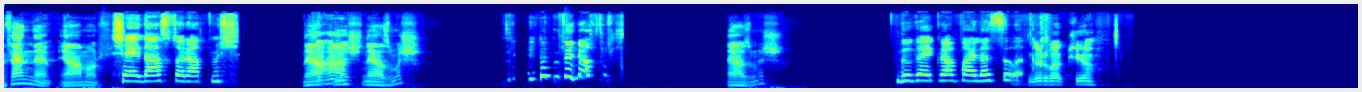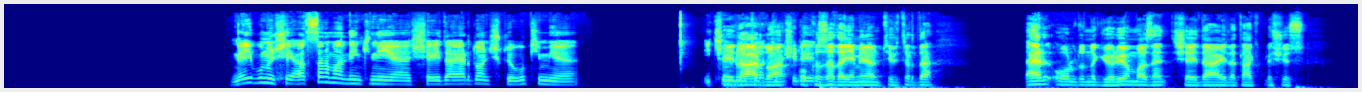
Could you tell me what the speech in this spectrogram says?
Efendim Yağmur. Şey daha story atmış. Ne Aha. yapmış? Ne yazmış? ne yazmış? Ne yazmış? Google ekran paylaşsana. Dur bakıyor. Ney bunun şey atsana bana linkini ya. Şeyda Erdoğan çıkıyor bu kim ya? Milyon Şeyda Erdoğan takipçili. o kıza da yemin ediyorum Twitter'da her olduğunda görüyorum bazen Şeyda ile takipleşiyoruz.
